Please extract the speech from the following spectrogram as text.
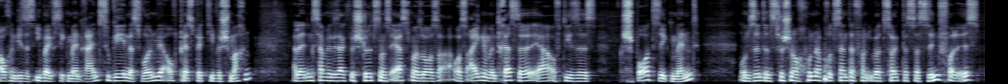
auch in dieses E-Bike-Segment reinzugehen. Das wollen wir auch perspektivisch machen. Allerdings haben wir gesagt, wir stürzen uns erstmal so aus, aus eigenem Interesse ja auf dieses Sportsegment und sind inzwischen auch 100% davon überzeugt, dass das sinnvoll ist,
